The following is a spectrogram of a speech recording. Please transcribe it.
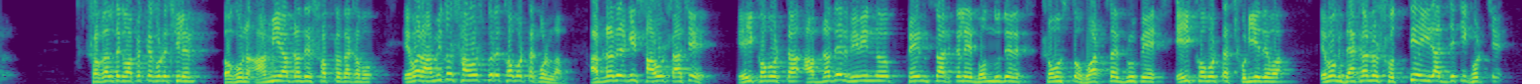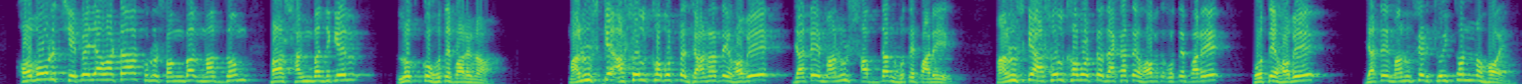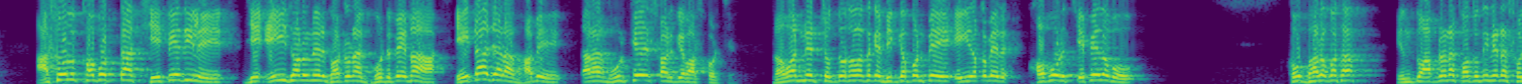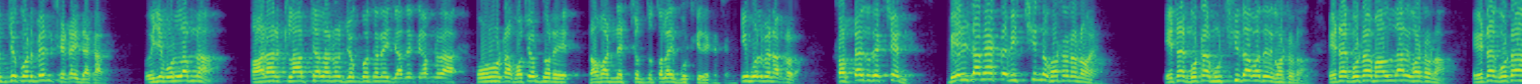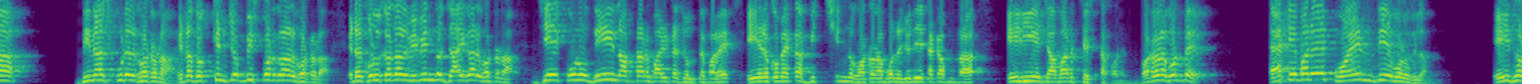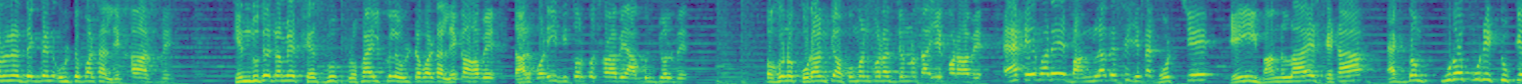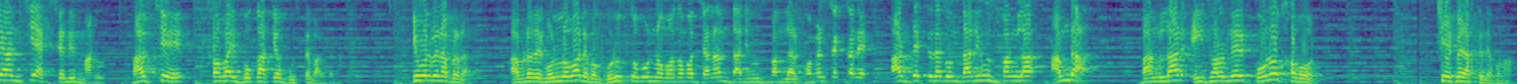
সকাল থেকে অপেক্ষা করেছিলেন, তখন আমি আপনাদের সবটা দেখাবো। এবার আমি তো সাহস করে খবরটা করলাম। আপনাদের কি সাহস আছে? এই খবরটা আপনাদের বিভিন্ন ফ্রেন্ড সার্কেলে বন্ধুদের সমস্ত হোয়াটসঅ্যাপ গ্রুপে এই খবরটা ছড়িয়ে দেওয়া এবং দেখানো সত্যি এই রাজ্যে কি ঘটছে। খবর চেপে যাওয়াটা কোনো সংবাদ মাধ্যম বা সাংবাদিকের লক্ষ্য হতে পারে না। মানুষকে আসল খবরটা জানাতে হবে যাতে মানুষ সাবধান হতে পারে। মানুষকে আসল খবরটা দেখাতে হতে পারে, হতে হবে যাতে মানুষের চৈতন্য হয়। আসল খবরটা চেপে দিলে যে এই ধরনের ঘটনা ঘটবে না, এটা যারা ভাবে, তারা মূর্খের স্বর্গে বাস করছে। নবান্নের চোদ্দ তলা থেকে বিজ্ঞাপন পেয়ে এই রকমের খবর চেপে দেবো। খুব ভালো কথা, কিন্তু আপনারা কতদিন এটা সহ্য করবেন সেটাই দেখার ওই যে বললাম না, পাড়ার ক্লাব চালানোর যোগ্যতা নেই, যাদেরকে আপনারা পনেরোটা বছর ধরে নবান্নের চোদ্দ তলায় বসিয়ে রেখেছেন। কি বলবেন আপনারা? সবটাই তো দেখছেন। বেলডাঙ্গা একটা বিচ্ছিন্ন ঘটনা নয়। এটা গোটা মুর্শিদাবাদের ঘটনা, এটা গোটা মালদার ঘটনা। এটা গোটা দিনাজপুরের ঘটনা, এটা দক্ষিণ চব্বিশ পরগনার ঘটনা, এটা কলকাতার বিভিন্ন জায়গার ঘটনা, যে কোনো দিন আপনার বাড়িটা জ্বলতে পারে। এরকম একটা বিচ্ছিন্ন ঘটনা বলে যদি এটাকে আপনারা এড়িয়ে যাবার চেষ্টা করেন। ঘটনা ঘটবে। একেবারে পয়েন্ট দিয়ে বলে দিলাম। এই ধরনের দেখবেন উল্টোপাল্টা লেখা আসবে। হিন্দুদের নামে ফেসবুক প্রোফাইল খুলে উল্টোপাল্টা লেখা হবে। তারপরেই বিতর্ক ছড়াবে, আগুন জ্বলবে। কখনো কোরআনকে অপমান করার জন্য তা ইয়ে করা হবে। একেবারে বাংলাদেশে যেটা ঘটছে, এই বাংলায় সেটা একদম পুরোপুরি টুকে আনছে এক শ্রেণির মানুষ। ভাবছে সবাই বোকা, কেউ বুঝতে পারবে না। কি বলবেন আপনারা? আপনাদের মূল্যবান এবং গুরুত্বপূর্ণ মতামত জানান দা নিউজ বাংলার কমেন্ট সেকশনে। আর দেখতে থাকুন দা নিউজ বাংলা। আমরা বাংলার এই ধরনের কোনো খবর চেপে রাখতে দেব না।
